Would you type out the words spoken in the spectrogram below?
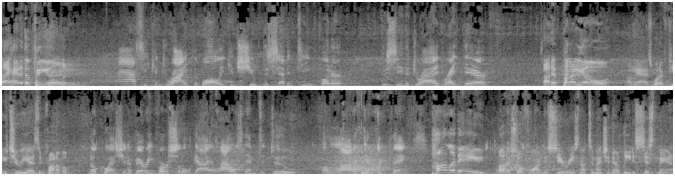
ahead of the field. Pass. He can drive the ball. He can shoot the 17 footer. We see the drive right there. Adebayo. He has. What a future he has in front of him. No question. A very versatile guy allows them to do a lot of different things. Holiday on a so far in this series, not to mention their lead assist man.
